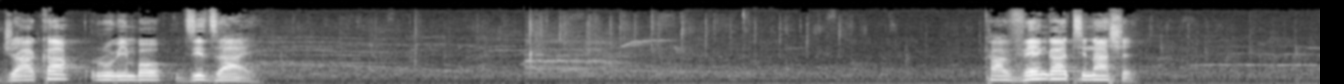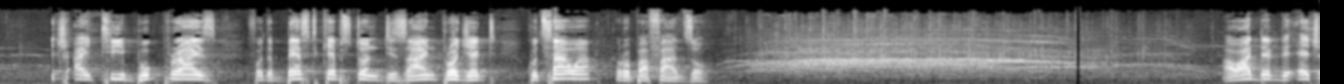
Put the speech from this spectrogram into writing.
Jaka Ruvimbo Dzidzai. Kavenga Tinashe. HIT Book Prize for the Best Capstone Design Project, Kutsawa Ropafadzo. Awarded the H.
